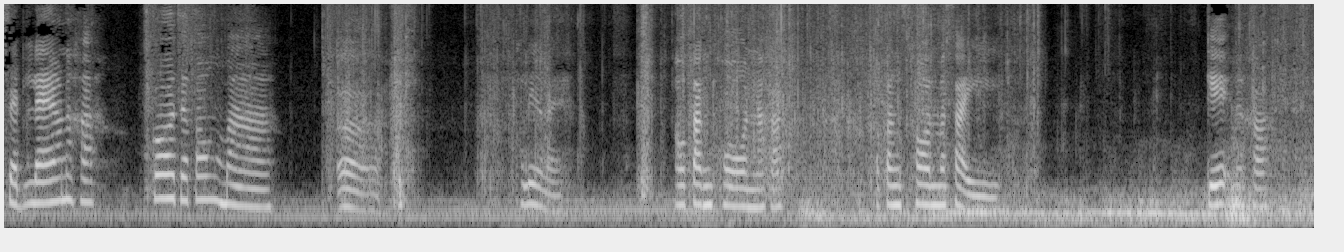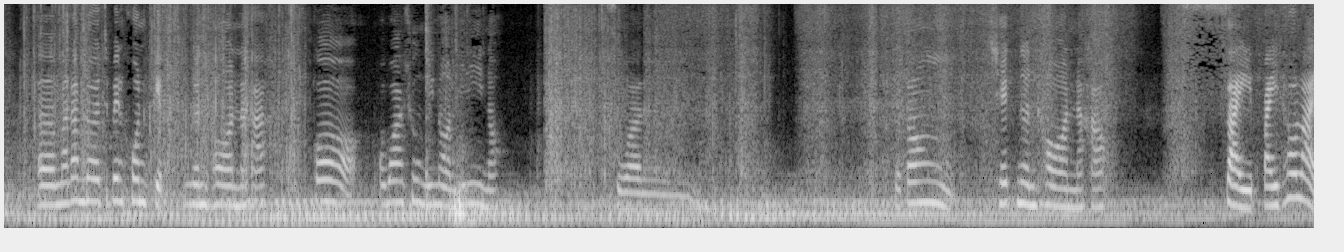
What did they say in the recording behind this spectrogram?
เสร็จแล้วนะคะ ก็จะต้องมา เอ่อเขาเรียกอะไร เอาตังทอนนะคะ เอาตังทอนมาใส่เก๊ะนะคะ เออมาดามโดยจะเป็นคนเก็บเงินทอนนะคะ ก็เพราะว่าช่วงนี้นอนที่นี่เนาะ ส่วน จะต้องเช็คเงินทอนนะคะ ใส่ไปเท่าไหร่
